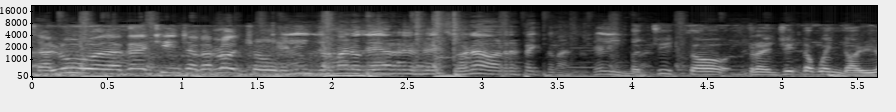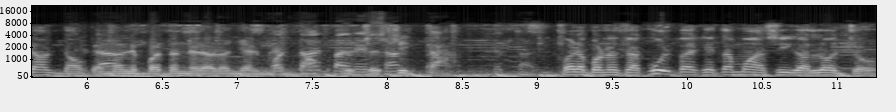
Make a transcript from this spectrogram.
Saludos de acá de Chincha, Carloncho. Qué lindo, hermano, que haya reflexionado al respecto, mano. Qué lindo. Renchito Cuentolando, que no le importa ni el oro ni el mundo. Padre Lucecita. Bueno, por nuestra culpa es que estamos así, Carloncho,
